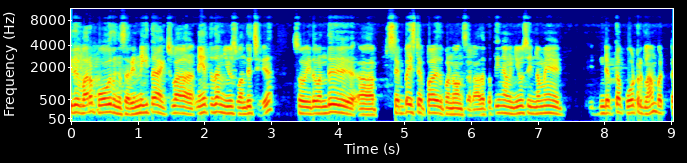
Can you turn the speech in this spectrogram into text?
இது வர போகுதுங்க சார் இன்னைக்கு தான் ஆக்சுவலா நேத்து தான் நியூஸ் வந்துச்சு. ஸோ இதை வந்து ஸ்டெப் பை ஸ்டெப்பா இது பண்ணுவாங்க சார் அதை பத்தி நாங்கள் நியூஸ் இன்னுமே இன்டெப்தா போட்டிருக்கலாம். பட்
